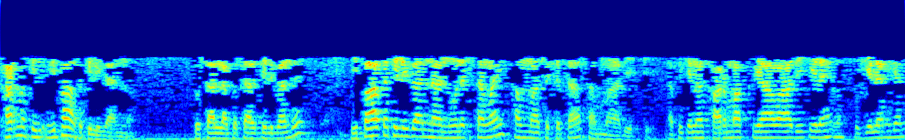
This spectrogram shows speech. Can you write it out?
කර්ම විපාක පිළිගන්නවා. කුසල් අකුසල් පිළිබඳ විපාක පිළිගන්නා නුවණට තමයි සම්මාසකතා සම්මාදිට්ඨිය. අපි කියනවා කර්මක්‍රියාවාදී කියලා එහෙම පුද්ගලයන් ගැන.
